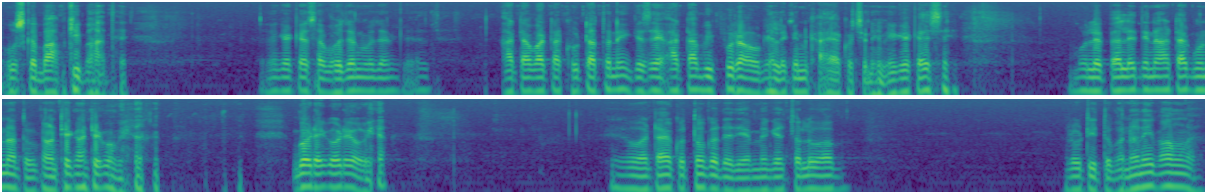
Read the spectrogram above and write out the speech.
उसके बाप की बात है। मैं क्या कैसा भोजन वोजन किया? आटा वाटा खूटा तो नहीं कैसे आटा भी पूरा हो गया, लेकिन खाया कुछ नहीं। मैं क्या कैसे? बोले, पहले दिन आटा गुना तो कांठे कांठे हो गया। गोड़े गोड़े हो गया। वो आटा कुत्तों को दे दिया। मैं क्या चलो अब रोटी तो बना नहीं पाऊँगा।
